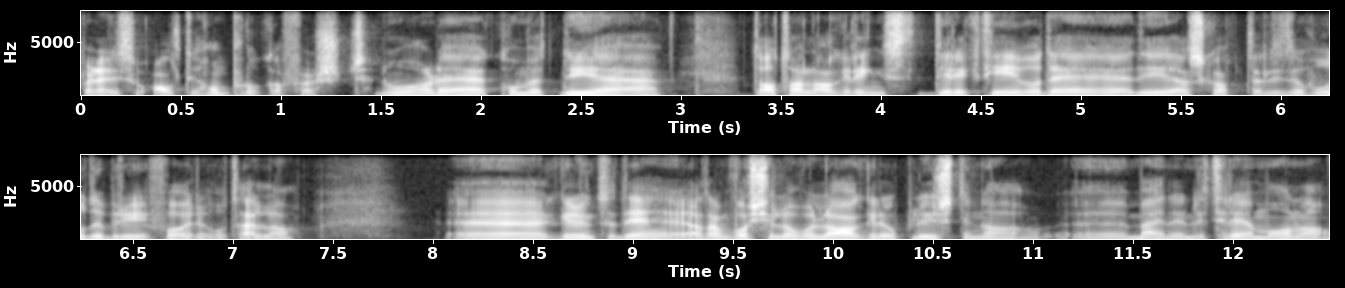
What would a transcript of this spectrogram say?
ble liksom alltid håndplukka først. Nå har det kommet nye datalagringsdirektiv, og det, de har skapt et lite hodebry for hoteller. Eh, grunnen til det er at de får ikke lov å lagre opplysninger eh, mer enn i tre måneder.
